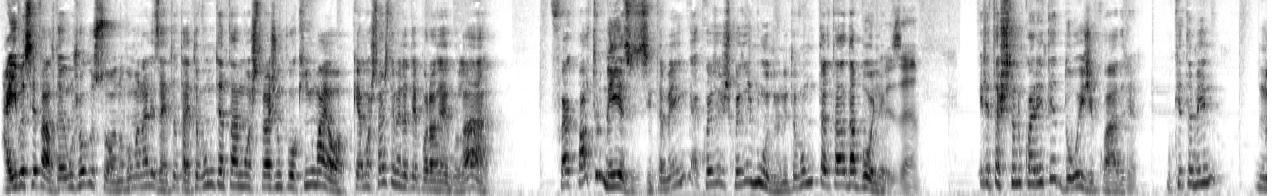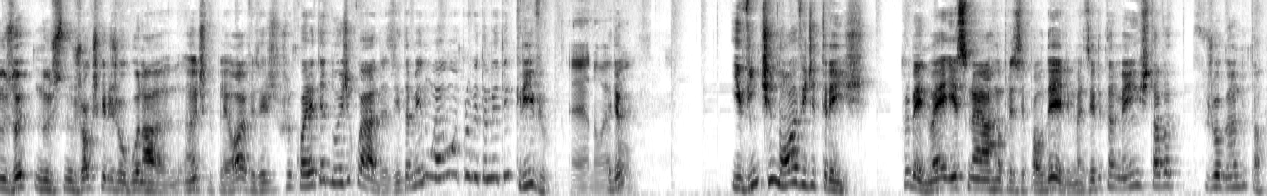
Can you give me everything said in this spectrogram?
Aí você fala, tá, é um jogo só, não vamos analisar. Então tá, então vamos tentar a amostragem um pouquinho maior. Porque a amostragem também da temporada regular foi há quatro meses, assim, também a coisa, as coisas mudam. Né? Então vamos tratar da bolha. Pois é. Ele tá chutando 42 de quadra. O que também, nos, nos, nos jogos que ele jogou na, antes do playoffs, ele chutou 42 de quadras. E também não é um aproveitamento incrível. É, não é Entendeu? bom. E 29 de 3. Tudo bem, não é, esse não é a arma principal dele, mas ele também estava jogando e tal.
